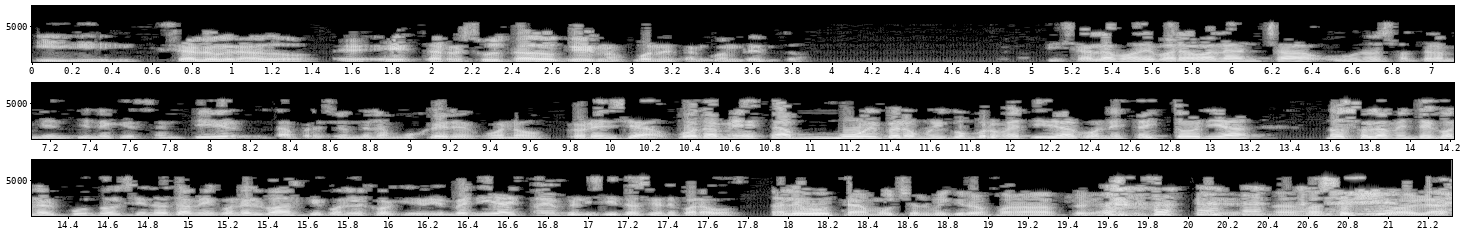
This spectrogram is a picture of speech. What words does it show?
y se ha logrado eh, este resultado que nos pone tan contentos. Y si hablamos de paravalancha, uno también tiene que sentir la presión de las mujeres. Bueno, Florencia, vos también estás muy, pero muy comprometida con esta historia no solamente con el fútbol, sino también con el básquet, con el hockey. Bienvenida y también felicitaciones para vos. No le gusta mucho el micrófono a no, sé si va a hablar.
